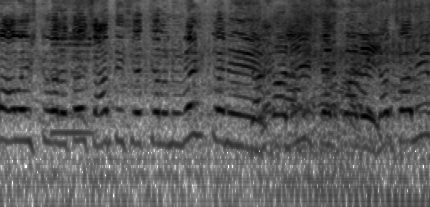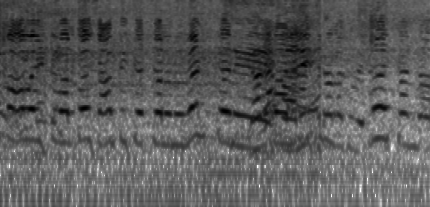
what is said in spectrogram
మావోయిస్టు వాళ్ళతో శాంతి చర్చలను వెంటనే. జరపాలి జరపాలి జరపాలి శాంతి చర్చలను వెంటనే. జరపాలి. వ్యతిరేకంగా.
